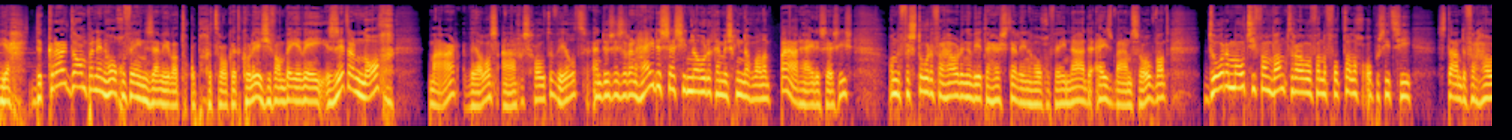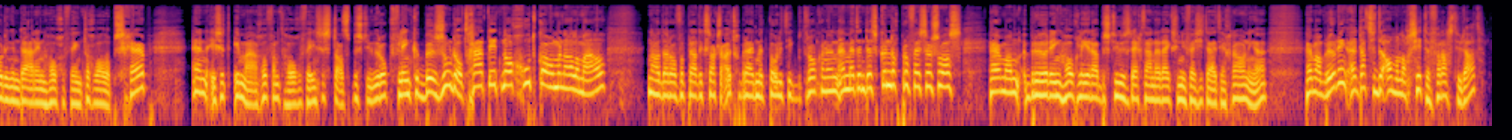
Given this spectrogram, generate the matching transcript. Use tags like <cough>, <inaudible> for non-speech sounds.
Ja, de kruiddampen in Hogeveen zijn weer wat opgetrokken. Het college van BNW zit er nog, maar wel als aangeschoten wild. En dus is er een heidesessie nodig en misschien nog wel een paar heidesessies... om de verstoorde verhoudingen weer te herstellen in Hogeveen na de ijsbaansoop. Want door een motie van wantrouwen van de voltallige oppositie... staan de verhoudingen daar in Hogeveen toch wel op scherp... En is het imago van het Hogeveense stadsbestuur ook flink bezoedeld? Gaat dit nog goed komen allemaal? Nou, daarover praat ik straks uitgebreid met politiek betrokkenen en met een deskundig professor zoals Herman Breuring, hoogleraar bestuursrecht aan de Rijksuniversiteit in Groningen. Herman Breuring, eh, dat ze er allemaal nog zitten, verrast u dat?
